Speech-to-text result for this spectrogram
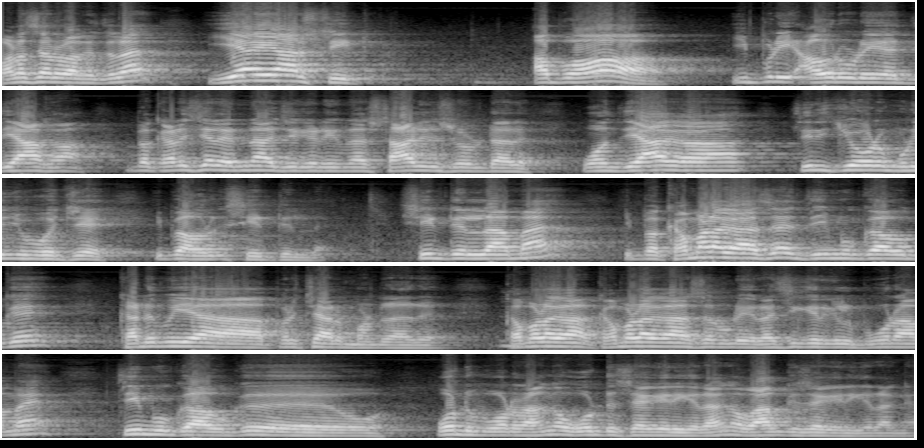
வளசரவாக்கத்தில் ஏஆர் ஸ்ட்ரீட் அப்போது இப்படி அவருடைய தியாகம். இப்போ கடைசியில் என்ன ஆச்சு கேட்டிங்கன்னா ஸ்டாலின் சொல்லிட்டாரு உன் தியாகம் திருச்சியோடு முடிஞ்சு போச்சு. இப்போ அவருக்கு சீட்டு இல்லை. சீட்டு இல்லாமல் இப்போ கமலஹாசன் திமுகவுக்கு கடுமையாக பிரச்சாரம் பண்ணுறாரு கமலஹா கமலஹாசனுடைய ரசிகர்கள் பூராமல் திமுகவுக்கு ஓட்டு போடுறாங்க ஓட்டு சேகரிக்கிறாங்க வாக்கு சேகரிக்கிறாங்க.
